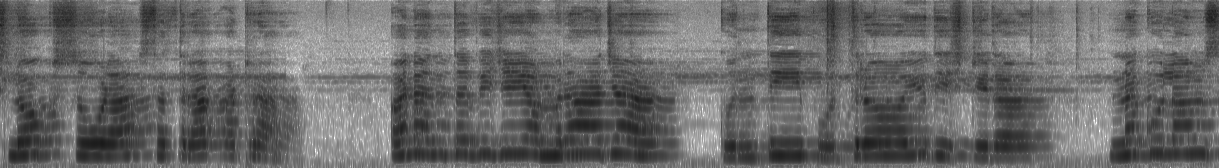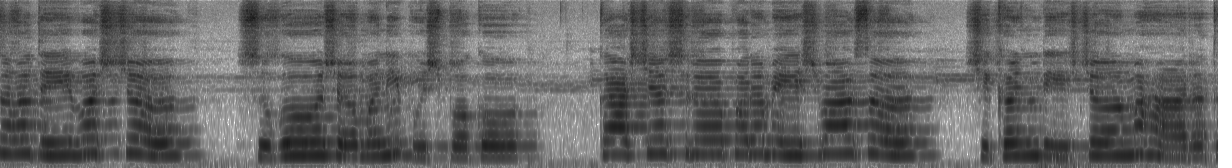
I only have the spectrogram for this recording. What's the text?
श्लोक सोळा सतरा अठरा. अनंत विजयम राजा कुंती पुत्र युधिष्ठिर नकुलं सहदेवश्च सुघोषमणिपुष्पको काश्यश्र परमेश्वास शिखण्डीश्च महारथ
